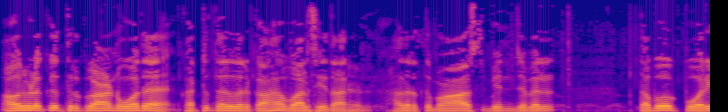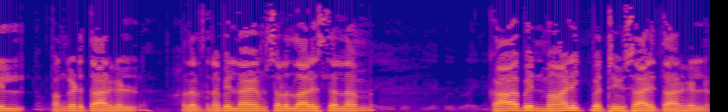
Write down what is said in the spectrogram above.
அவர்களுக்கு திருக்குரான் ஓத கற்றுத் தருவதற்காக அவ்வாறு செய்தார்கள். ஹதரத் மாஸ் பின் ஜபல் தபோக் போரில் பங்கெடுத்தார்கள். ஹதரத் நபில் நாயம் சல்லா அலிசல்லம் காபின் மாலிக் பற்றி விசாரித்தார்கள்.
